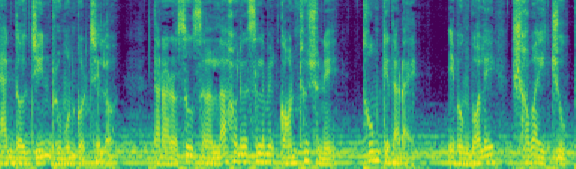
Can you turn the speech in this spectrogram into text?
একদল জিন ভ্রমণ করছিল। তারা রসুল সাল্লাহ আলিয়াল্লামের কণ্ঠ শুনে থমকে দাঁড়ায় এবং বলে, সবাই চুপ।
